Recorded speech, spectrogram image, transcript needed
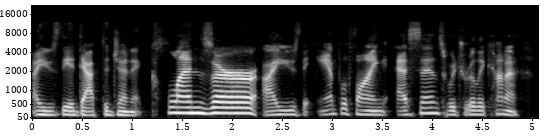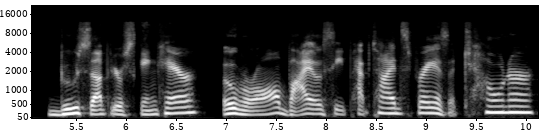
I use the adaptogenic cleanser. I use the amplifying essence, which really kind of boosts up your skincare overall. BioC peptide spray as a toner.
